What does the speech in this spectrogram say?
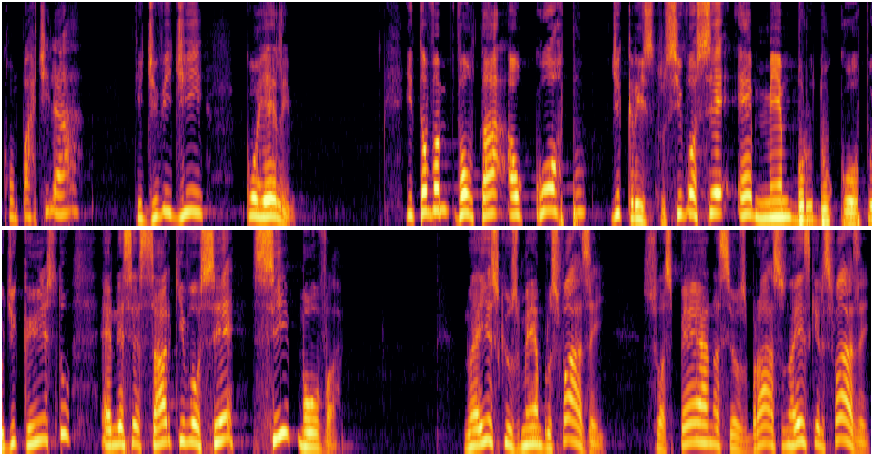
compartilhar, que dividir com ele. Então, vamos voltar ao corpo de Cristo. Se você é membro do corpo de Cristo, é necessário que você se mova. Não é isso que os membros fazem? Suas pernas, seus braços, não é isso que eles fazem?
